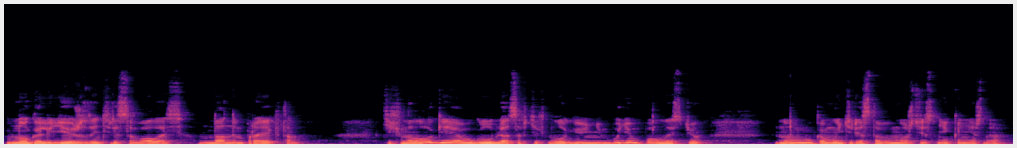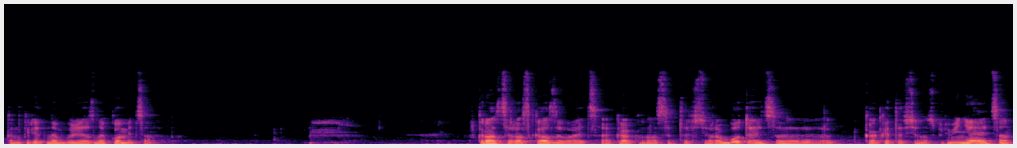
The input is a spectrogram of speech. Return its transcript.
много людей уже заинтересовалось данным проектом. Технология, углубляться в технологию не будем полностью. Ну, кому интересно, вы можете с ней, конечно, конкретно более ознакомиться. Вкратце рассказывается, как у нас это все работает, как это все у нас применяется.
